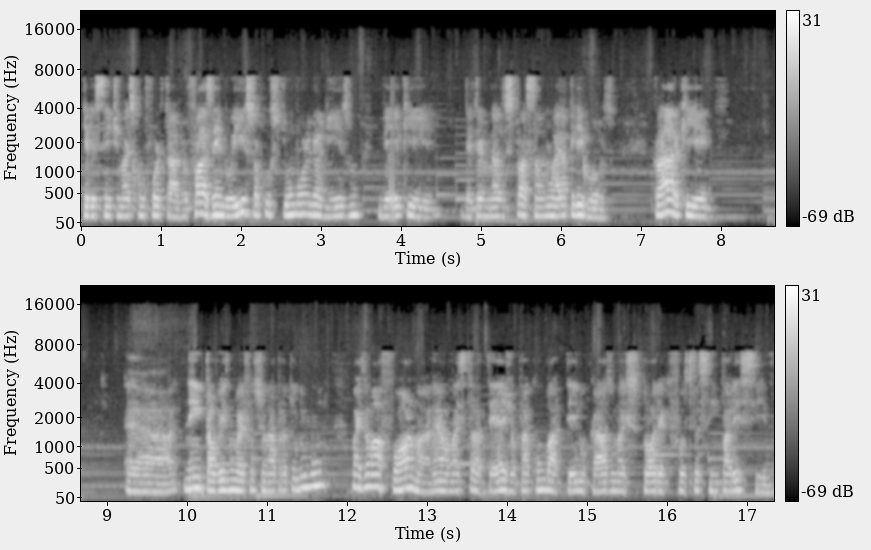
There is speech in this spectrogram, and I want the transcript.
que ele sente mais confortável. Fazendo isso, acostuma o organismo ver que determinada situação não era perigoso. Claro que é, nem talvez não vai funcionar para todo mundo, mas é uma forma, né, uma estratégia para combater, no caso, uma história que fosse assim parecida.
